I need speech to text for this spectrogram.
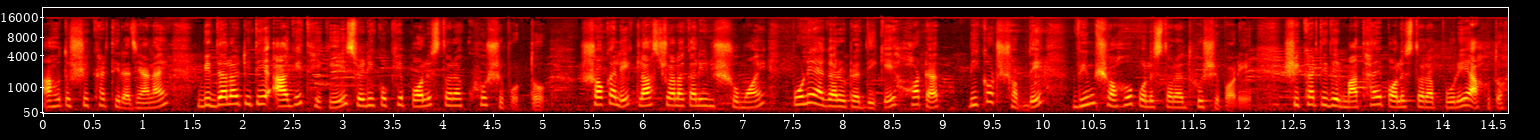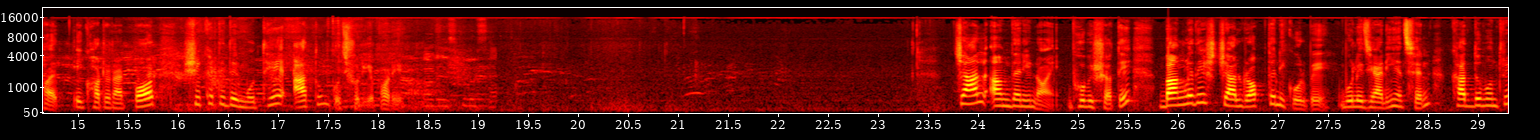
আহত শিক্ষার্থীরা জানায়, বিদ্যালয়টিতে আগে থেকে শ্রেণীকক্ষে পলেস্তরা খসে পড়ত। সকালে ক্লাস চলাকালীন সময় পৌনে এগারোটার দিকে হঠাৎ বিকট শব্দে ভীমসহ পলেস্তরা ধসে পড়ে। শিক্ষার্থীদের মাথায় পলেস্তরা পড়ে আহত হয়। এই ঘটনার পর শিক্ষার্থীদের মধ্যে আতঙ্ক ছড়িয়ে পড়ে। চাল আমদানি নয়, ভবিষ্যতে বাংলাদেশ চাল রপ্তানি করবে বলে জানিয়েছেন খাদ্যমন্ত্রী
